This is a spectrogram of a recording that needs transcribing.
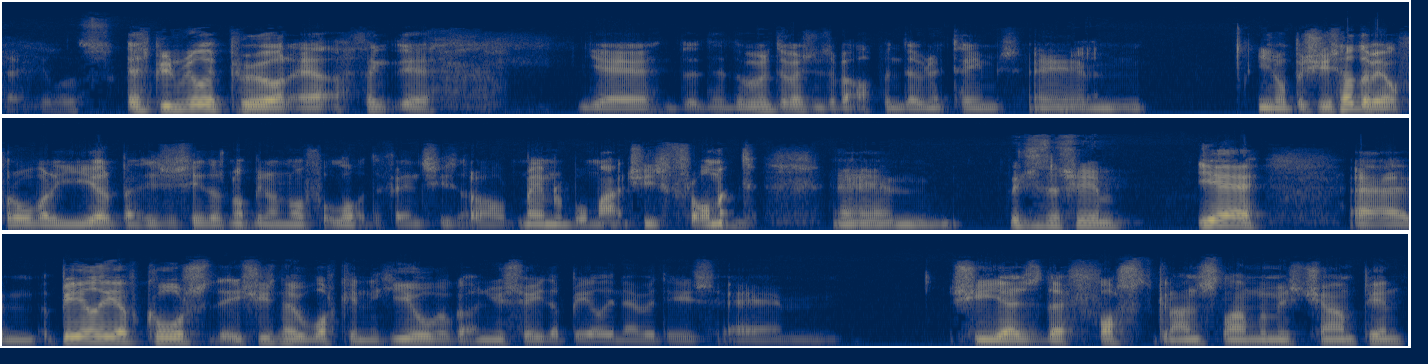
ridiculous. It's been really poor. I think the yeah, the, the women's division's a bit up and down at times. Um, yeah. You know, but she's had the belt for over a year. But as you say, there's not been an awful lot of defences or memorable matches from it, um, which is a shame. Yeah, um, Bayley, of course, she's now working the heel. We've got a new side of Bayley nowadays. Um, she is the first Grand Slam Women's Champion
